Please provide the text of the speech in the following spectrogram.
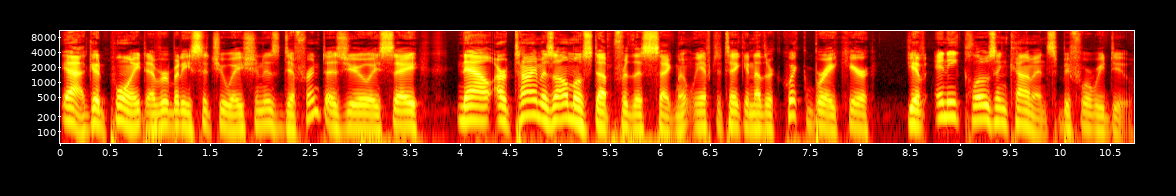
Yeah, good point. Everybody's situation is different, as you always say. Now, our time is almost up for this segment. We have to take another quick break here. Do you have any closing comments before we do?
